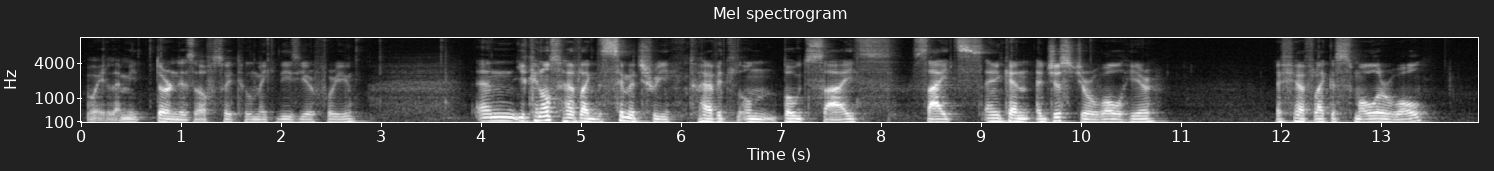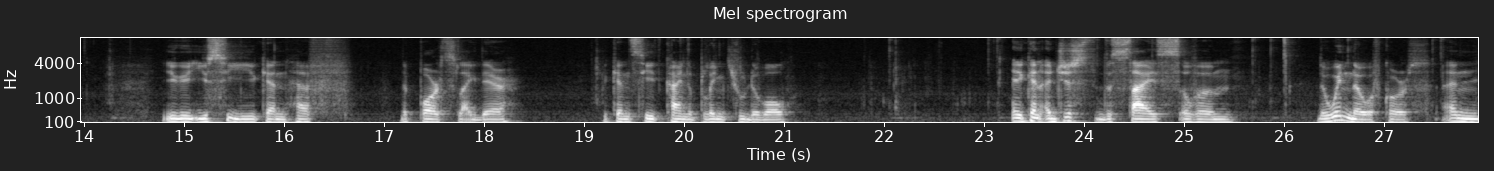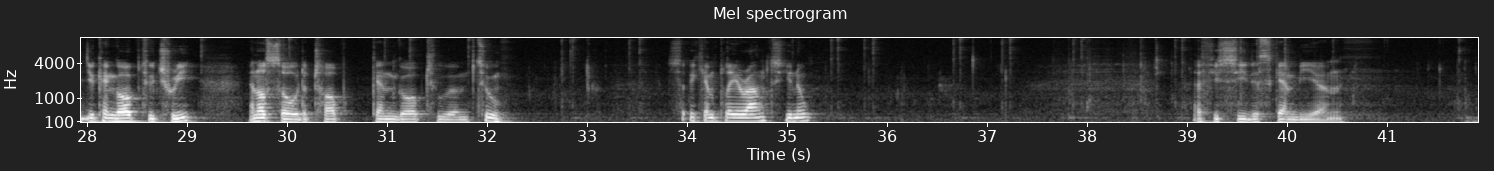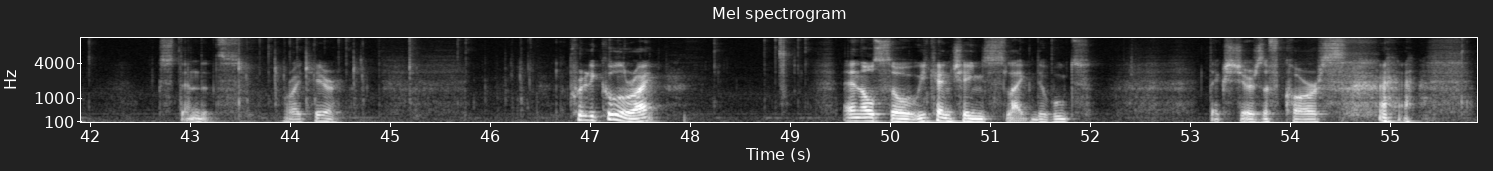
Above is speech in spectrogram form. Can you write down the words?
Wait, let me turn this off so it will make it easier for you. And you can also have like the symmetry to have it on both sides, sides, and you can adjust your wall here. If you have like a smaller wall, you you see you can have the parts like there. You can see it kind of blink through the wall. And you can adjust the size of um, the window of course. And you can go up to 3 and also the top can go up to um, 2 so you can play around you know if you see this can be um, extended right here. Pretty cool, right? and also we can change like the wood textures of course.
